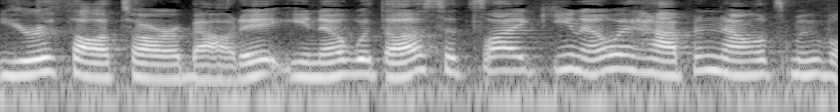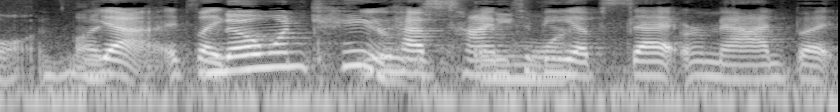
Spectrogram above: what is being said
your thoughts are about it. You know, with us it's like, you know, it happened, now let's move on. Like Yeah, it's like no one cares. you have time to be upset or mad, but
